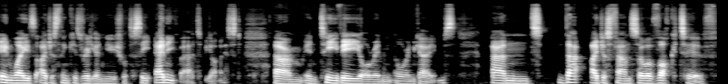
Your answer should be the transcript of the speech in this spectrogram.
in ways that I just think is really unusual to see anywhere, to be honest, um, in TV or in or in games, and that I just found so evocative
